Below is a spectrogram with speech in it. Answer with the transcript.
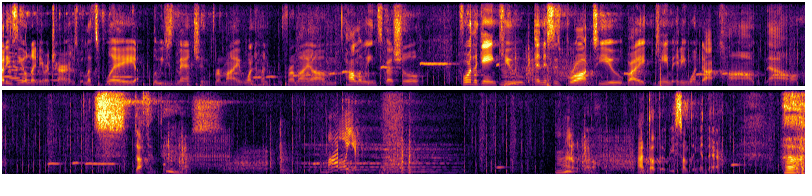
everybody, Zeo Lightning Returns, but let's play Luigi's Mansion for my 100 for my um Halloween special for the GameCube, and this is brought to you by GameAnyone.com. Now, stuff and things. Oh yeah. I don't know. I thought there'd be something in there.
